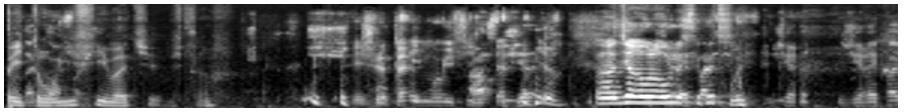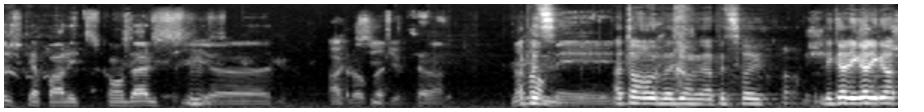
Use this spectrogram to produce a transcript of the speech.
Paye ton wifi, Mathieu. Putain. Et je le paye mon wifi. Vas-y, Raoul, c'est quoi J'irai pas jusqu'à parler de scandale si. Hmm. Euh, ah, non, non, mais. Attends, Raoul, vas-y, on est un peu de sérieux. Les gars, les gars, les gars.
